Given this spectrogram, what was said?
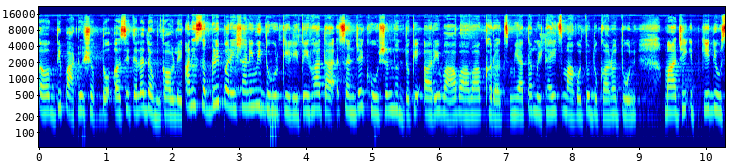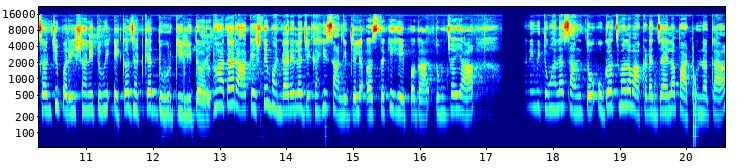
अगदी पाठवू शकतो असे त्याला धमकावले. आणि सगळी परेशानी मी दूर केली. तेव्हा आता संजय खोशन म्हणतो की अरे वा वा वा खरंच. मी आता मिठाईच मागवतो दुकानातून. माझी इतकी दिवसांची परेशानी तुम्ही एका झटक्यात दूर केली तर. आता राकेशने भंडारेला जे काही सांगितलेलं असतं की हे बघा तुमच्या या आणि मी तुम्हाला सांगतो उगाच मला वाकड्यात जायला पाठवू नका.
